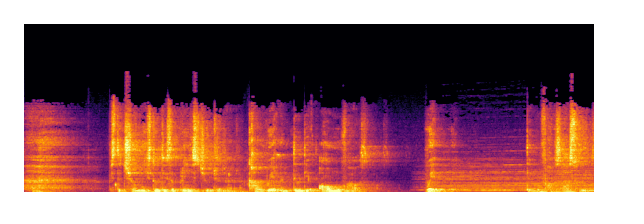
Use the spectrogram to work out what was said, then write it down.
Ah. Mr. Cheong needs to discipline his children. I can't wait until they all move house. Wait, wait. They moved house last week.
